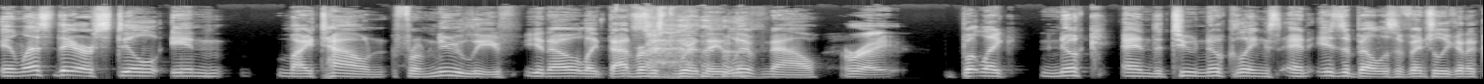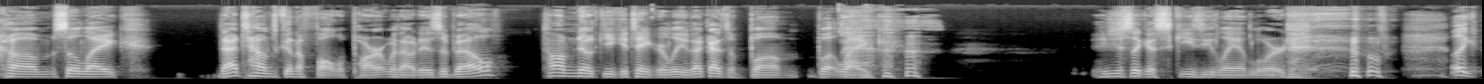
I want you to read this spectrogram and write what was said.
unless they are still in my town from New Leaf, you know? Like that's just where they live now. Right. But like Nook and the two Nooklings and Isabelle is eventually going to come. So like that town's going to fall apart without Isabelle. Tom Nook, you could take or leave. That guy's a bum, but like he's just like a skeezy landlord. like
